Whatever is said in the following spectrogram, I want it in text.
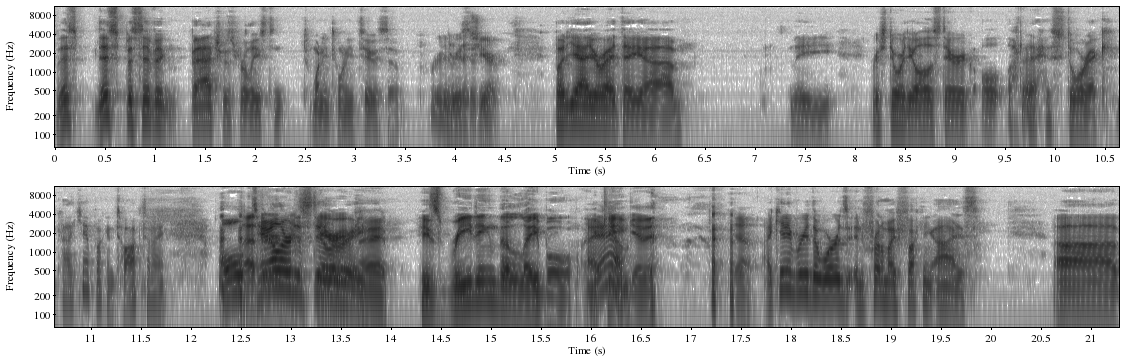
This this specific batch was released in 2022, so pretty recent. this year. But yeah, you're right. They uh, they restored the old historic old historic. God, I can't fucking talk tonight. Old Taylor Distillery. Hey, he's reading the label and I you can't get it. Yeah, I can't even read the words in front of my fucking eyes. Uh,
